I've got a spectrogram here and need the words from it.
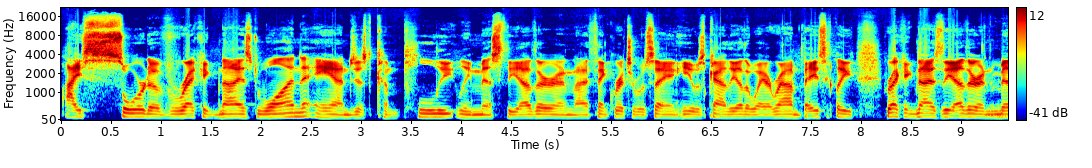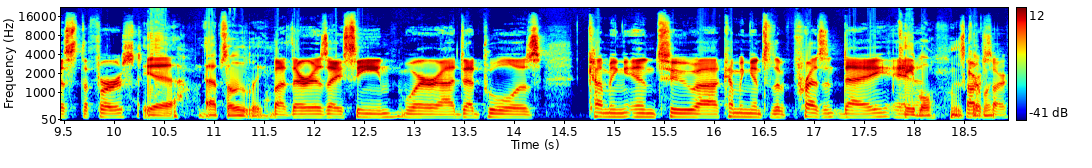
I sort of recognized one and just completely missed the other. And I think Richard was saying he was kind of the other way around, basically recognized the other and missed the first. yeah, absolutely. But there is a scene where uh, Deadpool is coming into uh, coming into the present day. And, Cable is coming. sorry,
